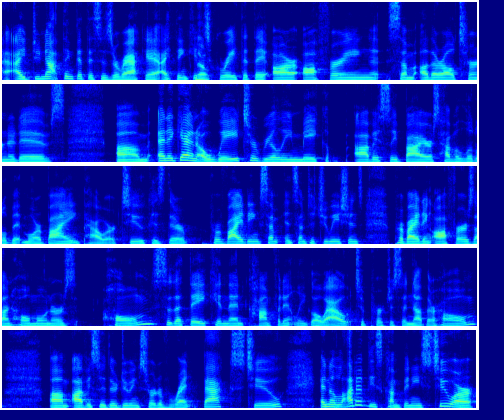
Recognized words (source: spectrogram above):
I do not think that this is a racket. I think it's great that they are offering some other alternatives. Um, and again, a way to really make obviously buyers have a little bit more buying power too, because they're providing some in some situations providing offers on homeowners homes so that they can then confidently go out to purchase another home. Um, obviously, they're doing sort of rent backs too, and a lot of these companies too are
